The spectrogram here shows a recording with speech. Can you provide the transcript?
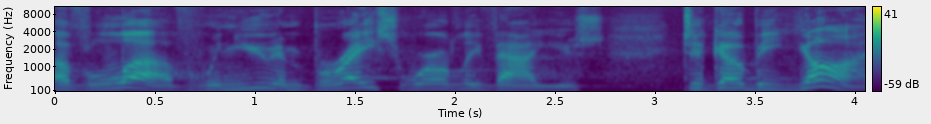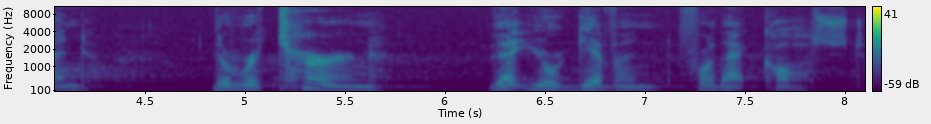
of love when you embrace worldly values to go beyond the return that you're given for that cost.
